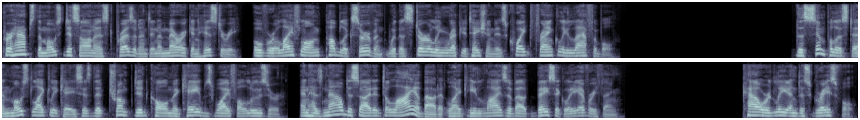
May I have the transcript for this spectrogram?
perhaps the most dishonest president in American history, over a lifelong public servant with a sterling reputation is quite frankly laughable. The simplest and most likely case is that Trump did call McCabe's wife a loser and has now decided to lie about it like he lies about basically everything. Cowardly and disgraceful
